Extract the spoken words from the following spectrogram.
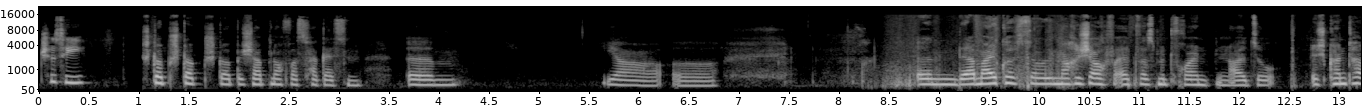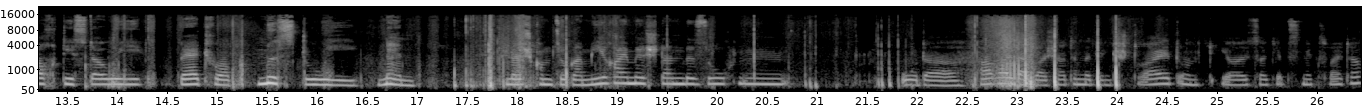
Tschüssi. Stopp, stopp, stopp. Ich habe noch was vergessen. Ähm, ja, äh, in der Minecraft-Story mache ich auch etwas mit Freunden. Also, ich könnte auch die Story Bedrock Mystery nennen. Vielleicht kommt sogar Mirai mich dann besuchen. Oder Harald, aber ich hatte mit den Streit und ja, ich sag jetzt nichts weiter.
